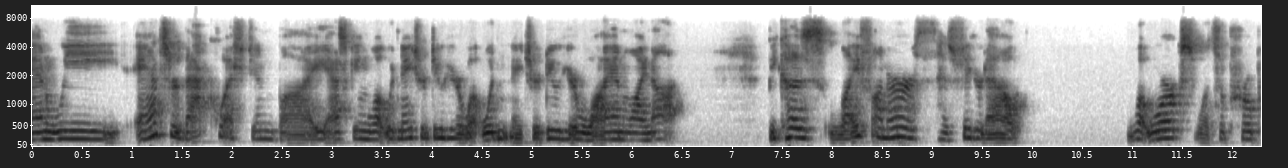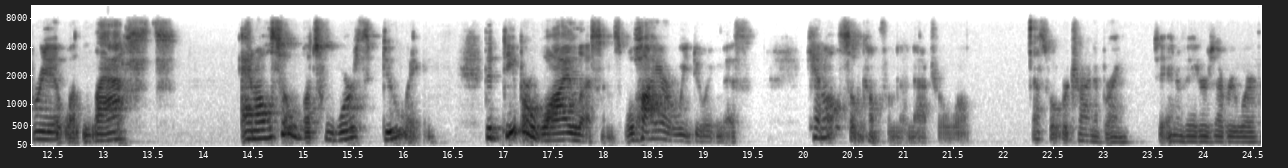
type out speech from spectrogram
And we answer that question by asking what would nature do here, what wouldn't nature do here, why and why not? Because life on Earth has figured out what works, what's appropriate, what lasts, and also what's worth doing. The deeper why lessons, why are we doing this, can also come from the natural world. That's what we're trying to bring to innovators everywhere.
